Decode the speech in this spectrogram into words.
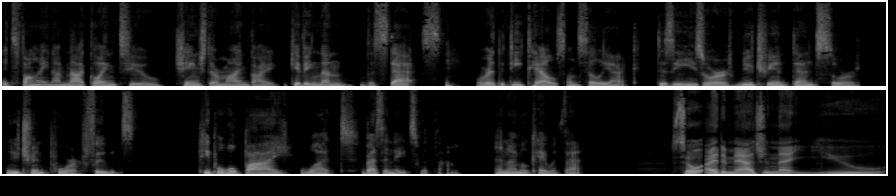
it's fine. I'm not going to change their mind by giving them the stats or the details on celiac disease or nutrient dense or nutrient poor foods. People will buy what resonates with them, and I'm okay with that. So I'd imagine that you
